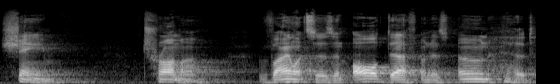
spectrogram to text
shame, trauma, violences, and all death on his own head,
